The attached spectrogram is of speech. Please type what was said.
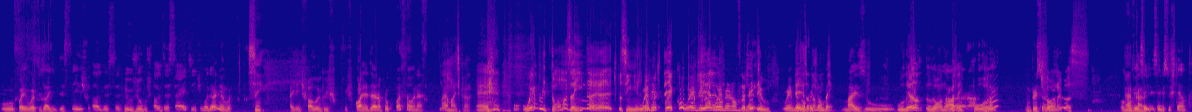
o, foi o episódio 16, escutar o 17, ver o jogo, escutar o 17, a gente mordeu a língua. Sim. A gente falou que os, os corners eram uma preocupação, né? Não é mais, cara. É, o, Embry Thomas ainda é, tipo assim, ele O deu Embry- muito teco o porque Embry não- ele o não, Embry não foi bem. defendeu. O Ember É, não foi tão bem, mas o. O Leo, Leonardo, porra, foi. foi Impressionou. um negócio. Vamos É, ver se ele, se ele sustenta.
